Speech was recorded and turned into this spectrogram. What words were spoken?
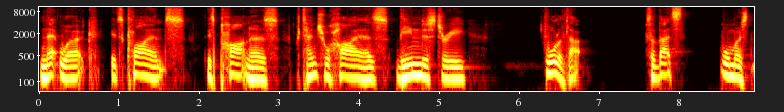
network, its clients, its partners, potential hires, the industry, all of that. So that's almost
